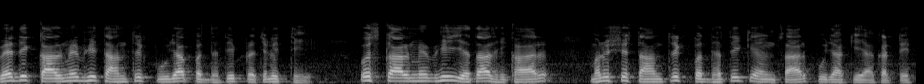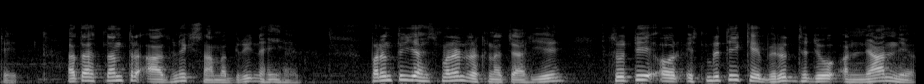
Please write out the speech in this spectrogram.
वैदिक काल में भी तांत्रिक पूजा पद्धति प्रचलित थी। उस काल में भी यथाधिकार मनुष्य तांत्रिक पद्धति के अनुसार पूजा किया करते थे। अतः तंत्र आधुनिक सामग्री नहीं है। परंतु यह स्मरण रखना चाहिए, श्रुति और स्मृति के विरुद्ध जो अन्यान्य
